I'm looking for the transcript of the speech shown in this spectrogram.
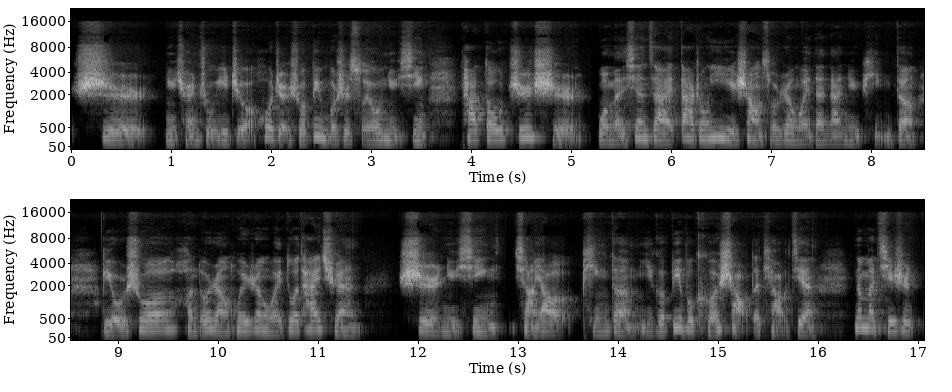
是女权主义者，或者说并不是所有女性她都支持我们现在大众意义上所认为的男女平等。比如说，很多人会认为堕胎权。是女性想要平等一个必不可少的条件。那么，其实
